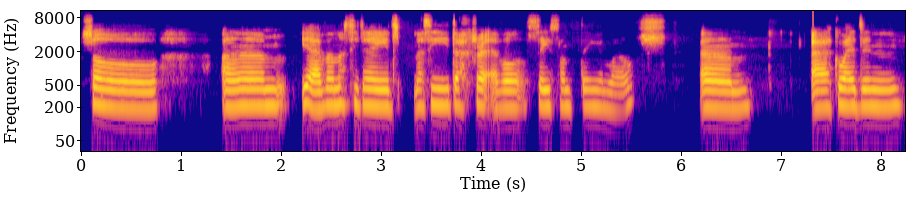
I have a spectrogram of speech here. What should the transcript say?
So um, yeah, fel nes i dweud, nes i dechrau efo say something in Welsh Um, ac wedyn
